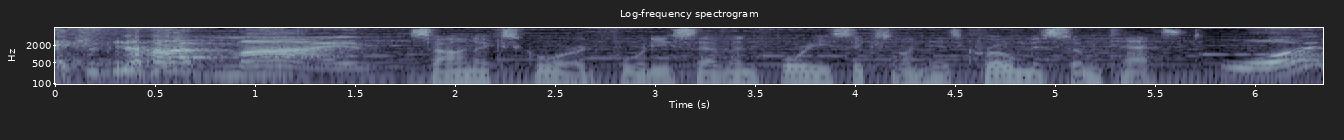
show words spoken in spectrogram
It's not mine. Sonic scored 47-46 on his chromosome test. What?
